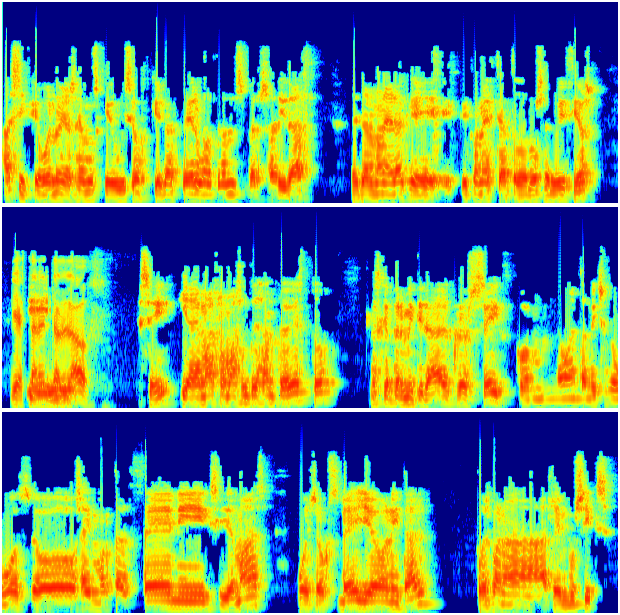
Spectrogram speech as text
Así que bueno, ya sabemos que Ubisoft quiere hacer una transversalidad de tal manera que, conecte a todos los servicios. Y estar en todos lados. Sí, y además lo más interesante de esto es que permitirá el cross-save, con, de momento han dicho que Watch Dogs, Immortal Phoenix y demás, Watch Dogs Legion y tal, pues van a Rainbow Six.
